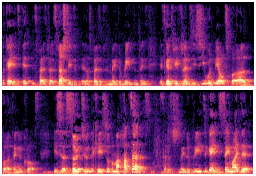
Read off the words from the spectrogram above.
Okay, it's, it's especially I suppose if it's made of reeds and things, it's going to be flimsy, so you wouldn't be able to put a put a thing across. He says so too in the case of the machatzeres. Machatzeres just made of reeds again, same idea.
